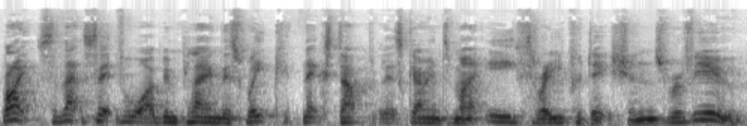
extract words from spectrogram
Right, so that's it for what I've been playing this week. Next up, let's go into my E3 predictions review.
